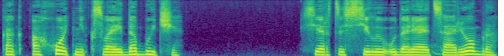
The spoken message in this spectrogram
как охотник к своей добыче. Сердце с силой ударяется о ребра,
